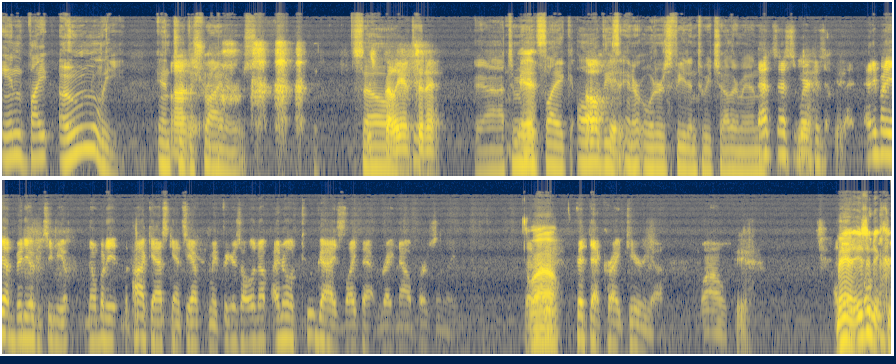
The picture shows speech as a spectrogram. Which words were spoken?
invite only into Uh, the Shriners. So brilliant, isn't it? Yeah, to me Yeah. it's like all of these Okay. inner orders feed into each other, man. That's that's weird Yeah. because anybody on video can see me. Nobody, the podcast can't see. I have my fingers holding up. I know two guys like that right now personally. That Wow. Fit that criteria. Wow. I Man, isn't it cr-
